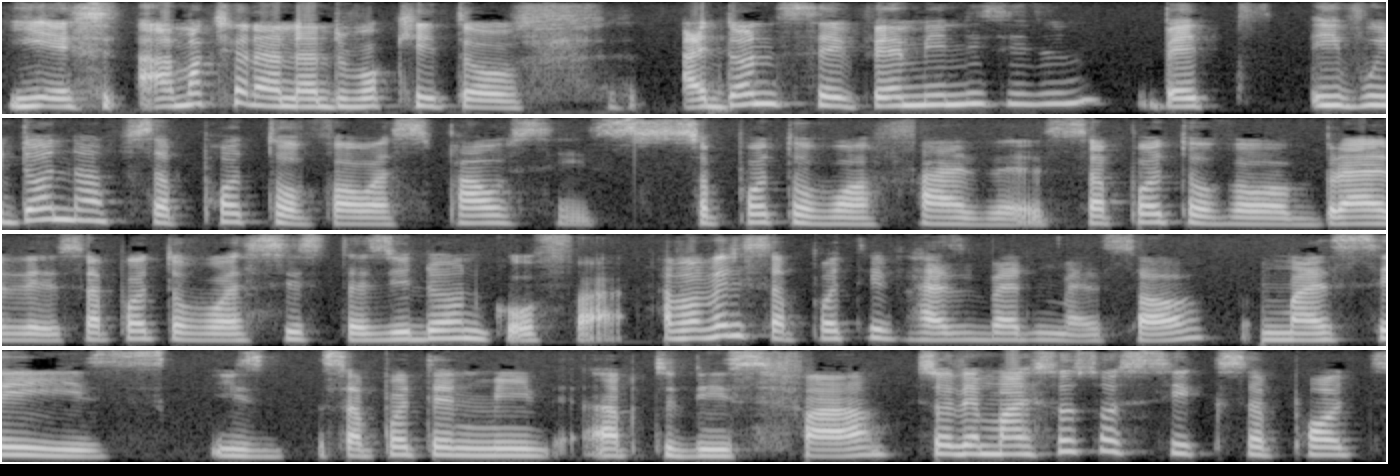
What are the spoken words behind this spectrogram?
Yes, I'm actually an advocate of, I don't say feminism, but if we don't have support of our spouses, support of our fathers, support of our brothers, support of our sisters, you don't go far. I have a very supportive husband myself. My say is is supporting me up to this far. So they must also seek support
